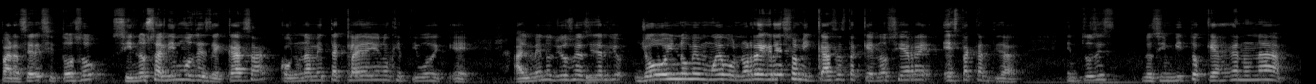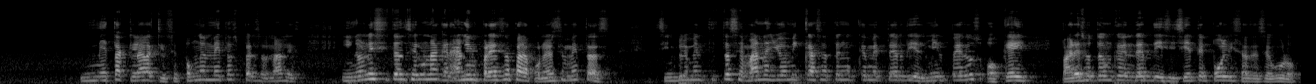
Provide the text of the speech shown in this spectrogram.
para ser exitoso si no salimos desde casa con una meta clara y un objetivo de que, al menos yo soy así, Sergio, yo hoy no me muevo, no regreso a mi casa hasta que no cierre esta cantidad. Entonces, los invito a que hagan una meta clara, que se pongan metas personales. Y no necesitan ser una gran empresa para ponerse metas. Simplemente esta semana yo a mi casa tengo que meter 10 mil pesos, ok, para eso tengo que vender 17 pólizas de seguro.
